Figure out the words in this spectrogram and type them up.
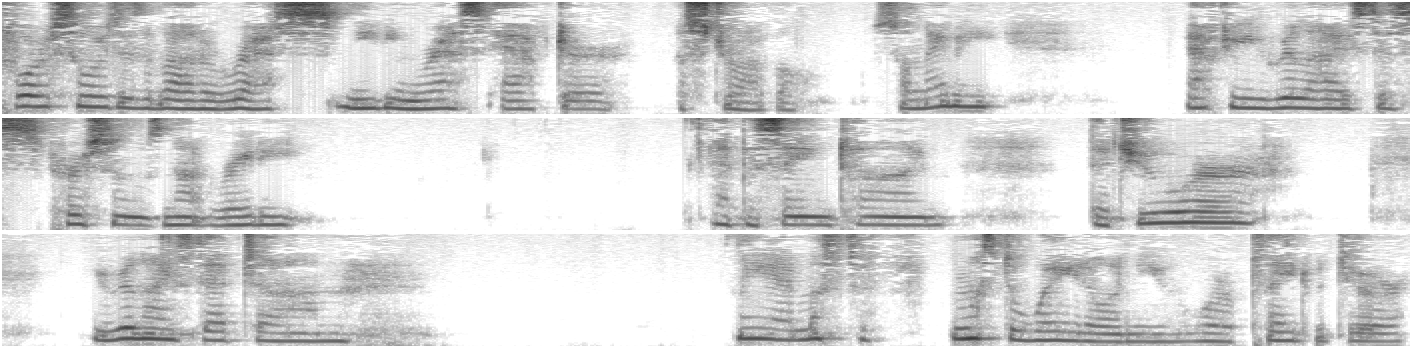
Four of Swords is about a rest, needing rest after a struggle. So maybe after you realize this person was not ready, at the same time that you were, you realize that, um, yeah, must have must have weighed on you or played with your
